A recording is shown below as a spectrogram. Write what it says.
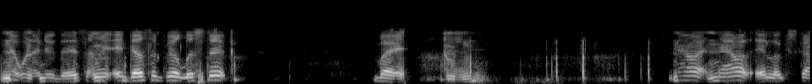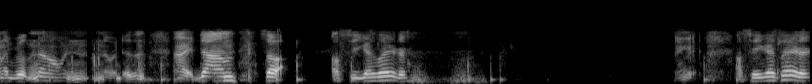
And that when I do this, I mean, it does look realistic. But, I mean, now, now it looks kind of real. No, no, it doesn't. Alright, um, so, I'll see you guys later. I'll see you guys later.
